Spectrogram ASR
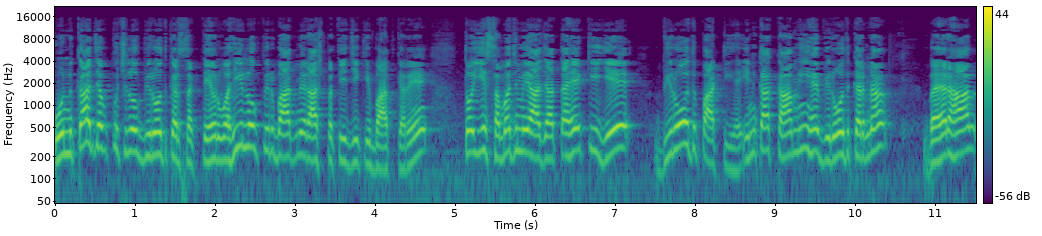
उनका जब कुछ लोग विरोध कर सकते हैं और वही लोग फिर बाद में राष्ट्रपति जी की बात करें तो ये समझ में आ जाता है कि ये विरोध पार्टी है। इनका काम ही है विरोध करना। बहरहाल,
